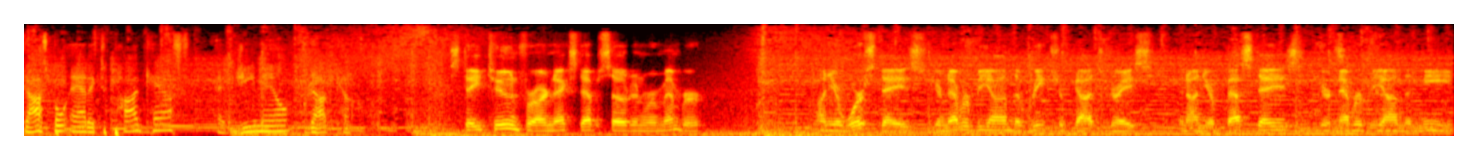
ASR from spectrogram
gospeladdictpodcast at gmail.com. Stay tuned for our next episode and remember, on your worst days, you're never beyond the reach of God's grace, and on your best days, you're never beyond the need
